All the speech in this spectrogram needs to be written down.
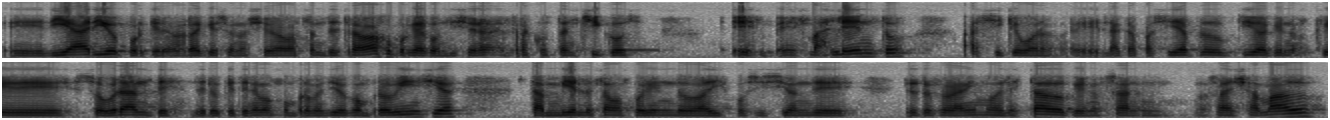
eh, diario, porque la verdad que eso nos lleva bastante trabajo, porque acondicionar frascos tan chicos es, más lento, así que bueno, eh, la capacidad productiva que nos quede sobrante de lo que tenemos comprometido con provincia, también lo estamos poniendo a disposición de, de otros organismos del Estado que nos han, nos han llamado,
